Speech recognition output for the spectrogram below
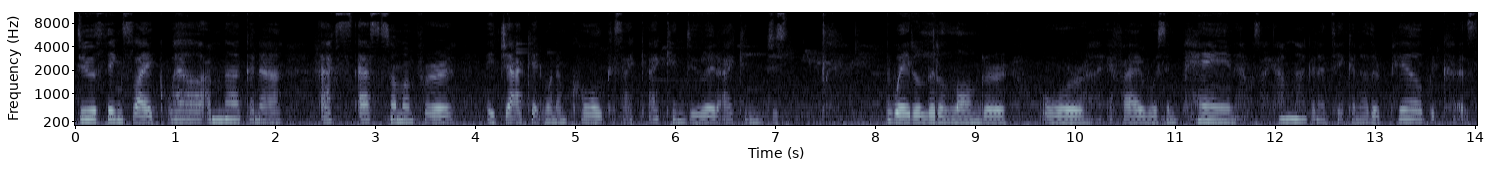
do things like well I'm not gonna ask, ask someone for a jacket when I'm cold because I, I can do it I can just wait a little longer or if I was in pain, I was like, I'm not gonna take another pill because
